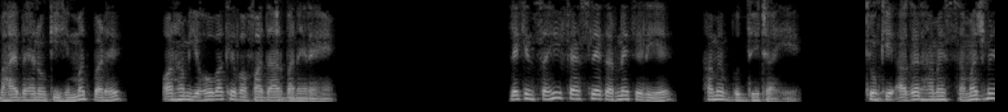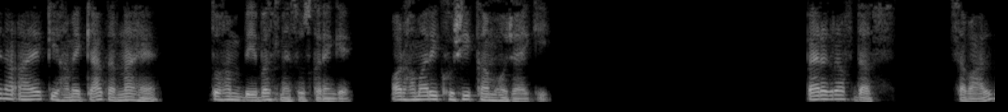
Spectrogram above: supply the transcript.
भाई बहनों की हिम्मत बढ़े और हम यहोवा के वफादार बने रहें। लेकिन सही फैसले करने के लिए हमें बुद्धि चाहिए, क्योंकि अगर हमें समझ में ना आए कि हमें क्या करना है तो हम बेबस महसूस करेंगे और हमारी खुशी कम हो जाएगी। पैराग्राफ दस। सवाल,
